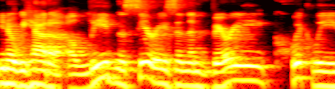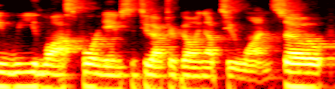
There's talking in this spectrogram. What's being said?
you know we had a, a, lead in the series and then very quickly we lost four games to two after going up 2-1 so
